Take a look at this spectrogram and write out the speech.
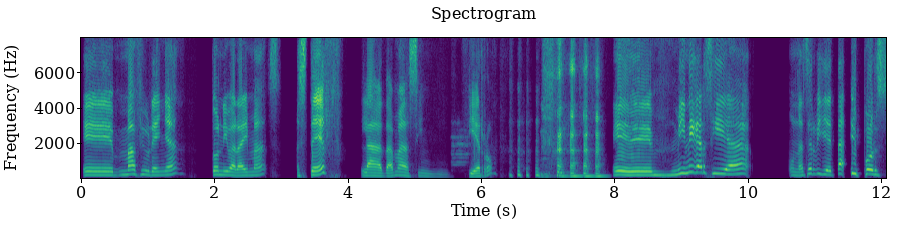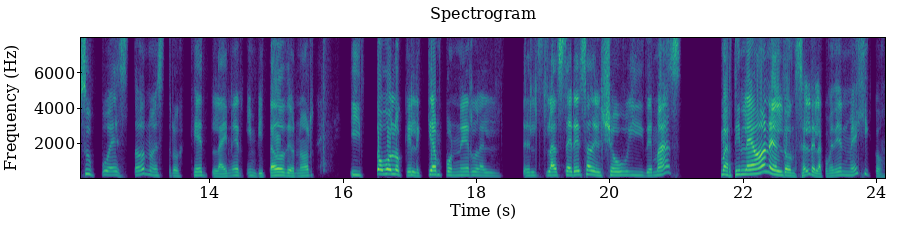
Eh, Mafi Ureña, Tony Baraimas, Steph, la dama sin fierro, eh, Mini García, una servilleta y por supuesto nuestro headliner invitado de honor y todo lo que le quieran poner la, la cereza del show y demás. Martín León, el doncel de la comedia en México.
